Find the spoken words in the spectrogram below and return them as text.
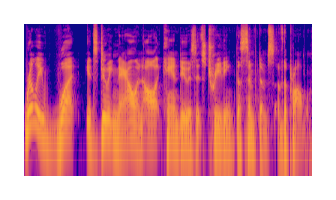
really, what it's doing now and all it can do is it's treating the symptoms of the problem.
